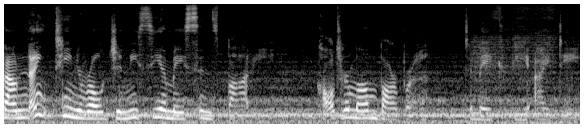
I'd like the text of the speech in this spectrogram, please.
found 19 year old Janeecia Mason's body. Called her mom Barbara to make the ID.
